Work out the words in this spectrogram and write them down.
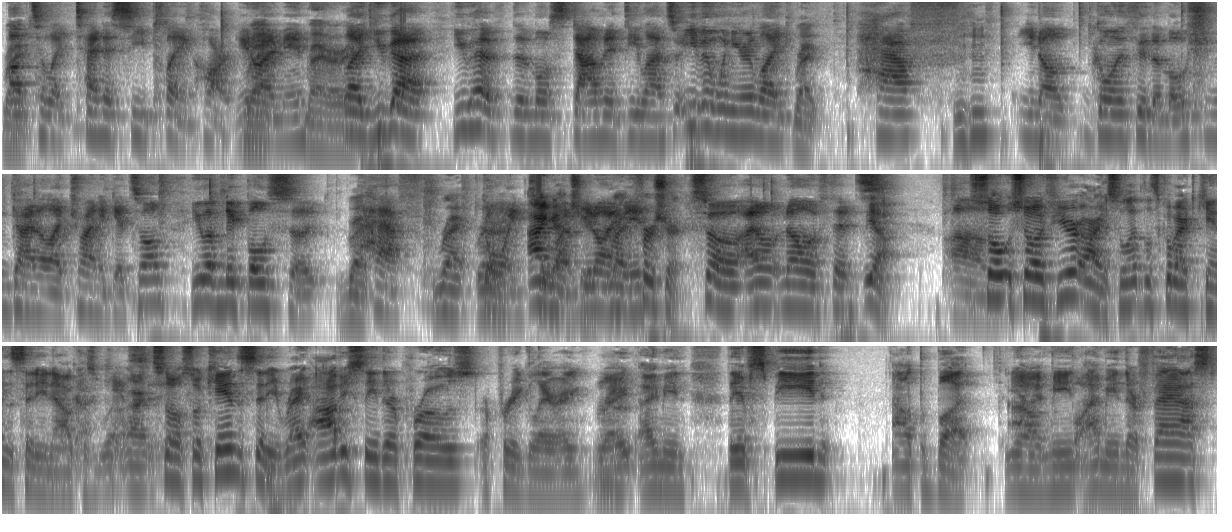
Right. up to like Tennessee playing hard. You know what I mean? right, right, right. Like you got you have the most dominant D line. So even when you're like Right. Half Mm-hmm. you know, going through the motion kinda like trying to get to him, you have Nick Bosa Right. half Right, right, going right. to I him. got you. know what Right, I mean? for sure. So I don't know if that's Yeah. um, So so if you're all right, so let, let's go back to Kansas City now because all right. City. So so Kansas City, right? Obviously their pros are pretty glaring, Mm-hmm. right? I mean they have speed out the butt. You know what I mean? I mean they're fast,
